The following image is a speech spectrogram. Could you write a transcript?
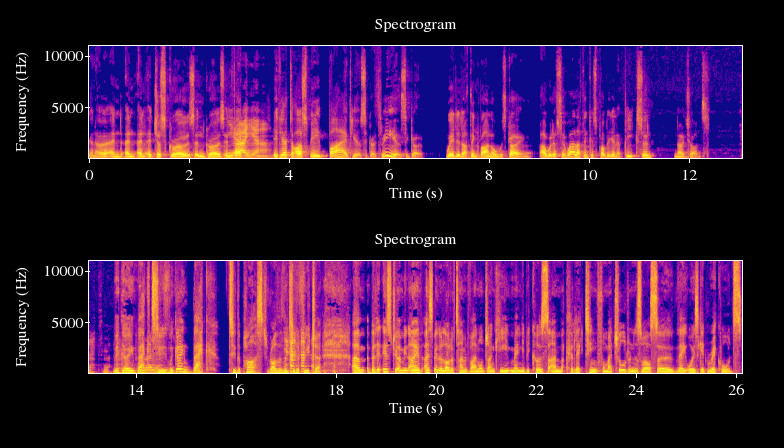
You know, and and and it just grows and grows. In yeah, fact, yeah. if you had to ask me five years ago, three years ago, where did I think vinyl was going, I would have said, well, I think it's probably going to peak soon. No chance. That's, that's we're going brilliant. back to we're going back to the past rather than to the future. um, but it is true. I mean, I, I spend a lot of time at Vinyl Junkie mainly because I'm collecting for my children as well. So they always get records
